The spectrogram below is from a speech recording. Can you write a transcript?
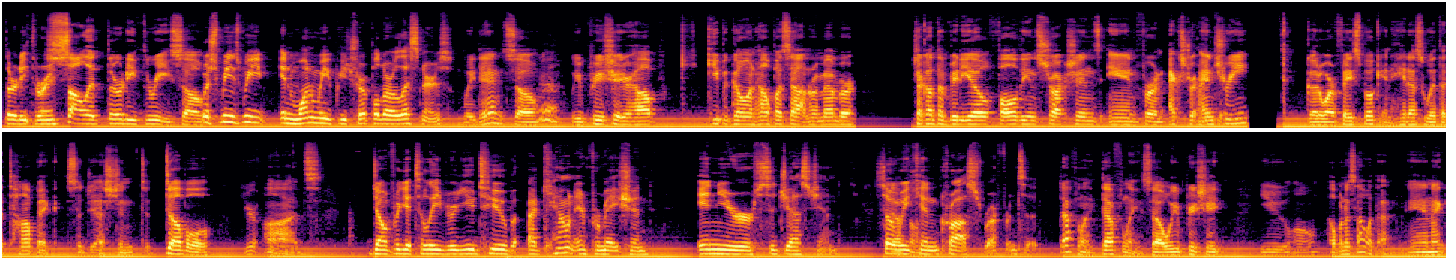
33. solid 33. So Which means we in one week we tripled our listeners. we did. So we appreciate your help. K- Keep it going. Help us out, and remember, check out the video, follow the instructions, and for an extra entry, go to our Facebook and hit us with a topic suggestion to double your odds. Don't forget to leave your YouTube account information in your suggestion so we Definitely. can cross reference it. Definitely, definitely. So we appreciate you all helping us out with that. And I,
